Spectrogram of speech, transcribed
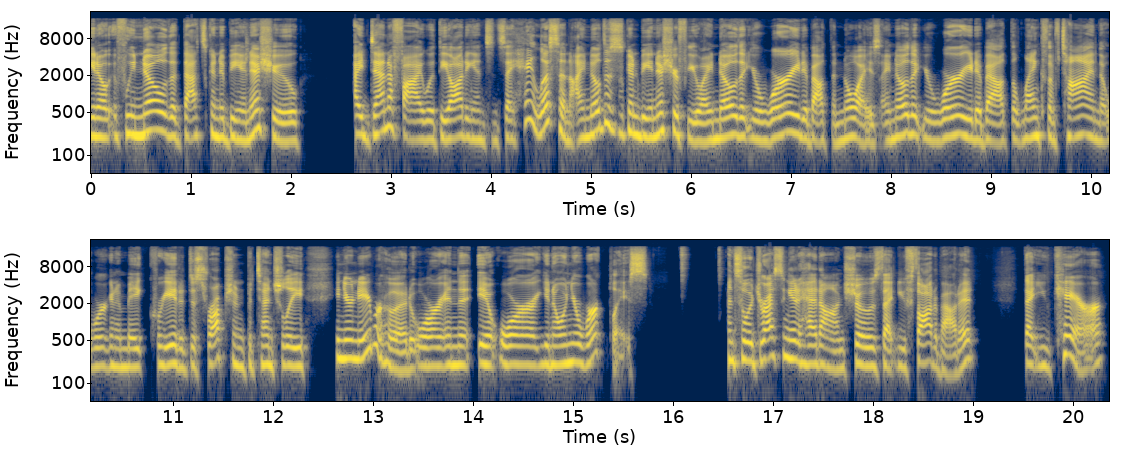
you know, if we know that that's going to be an issue, identify with the audience and say, hey, listen, I know this is going to be an issue for you. I know that you're worried about the noise. I know that you're worried about the length of time that we're going to make create a disruption potentially in your neighborhood or in the or you know in your workplace. And so addressing it head on shows that you've thought about it, that you care,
